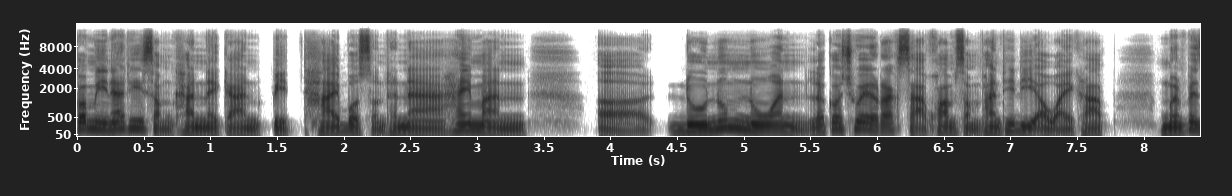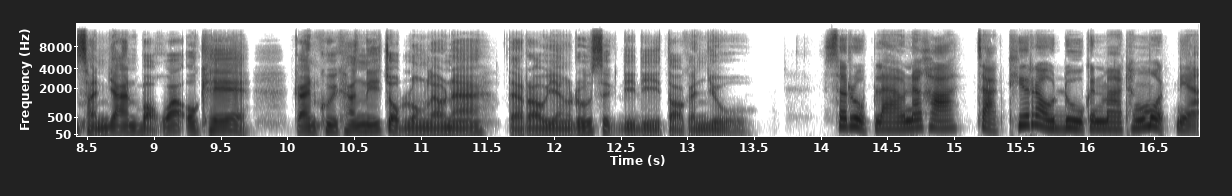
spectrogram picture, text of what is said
ก็มีหน้าที่สำคัญในการปิดท้ายบทสนทนาให้มันดูนุ่มนวลแล้วก็ช่วยรักษาความสัมพันธ์ที่ดีเอาไว้ครับ เหมือนเป็นสัญญาณบอกว่าโอเค การคุยครั้งนี้จบลงแล้วนะ แต่เรายังรู้สึกดีๆ ต่อกันอยู่ สรุปแล้วนะคะ จากที่เราดูกันมาทั้งหมดเนี่ย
